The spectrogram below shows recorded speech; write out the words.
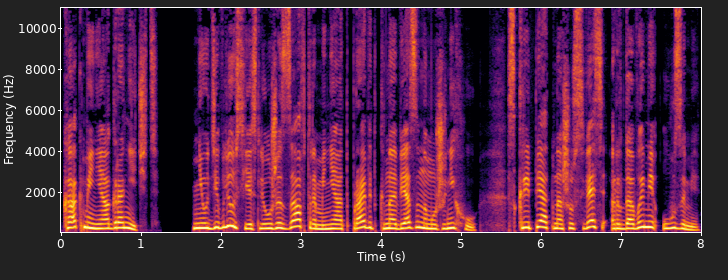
как меня ограничить. Не удивлюсь, если уже завтра меня отправят к навязанному жениху, скрепят нашу связь родовыми узами,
